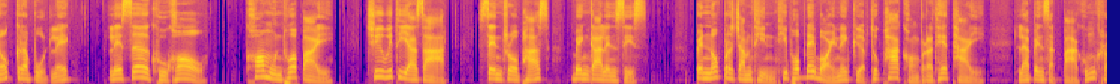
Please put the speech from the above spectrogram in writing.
นกกระปูดเล็ก เลเซอร์คูคอลข้อมูลทั่วไป ชื่อวิทยาศาสตร์ Centropas bengalensis เป็นนกประจำถิ่นที่พบได้บ่อยในเกือบทุกภาคของประเทศไทย และเป็นสัตว์ป่าคุ้มคร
